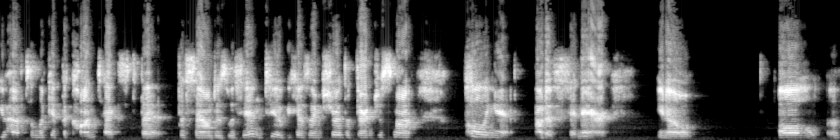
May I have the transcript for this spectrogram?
you have to look at the context that the sound is within too. Because I'm sure that they're just not pulling it out of thin air. You know, all of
